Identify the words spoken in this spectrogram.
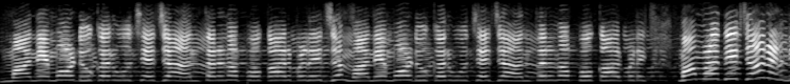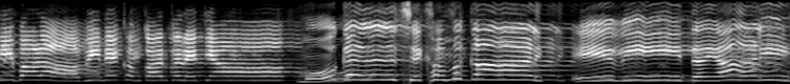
માને મોઢું કરવું છે, જ્યાં અંતરનો પોકાર પડે છે. માને મોઢું કરવું છે, જ્યાં અંતરનો પોકાર પડે મામળદે ચરણની બાળા આવીને ખમકાર કરે ત્યાં. મોગલ છે ખમકાળ એવી દયાળી.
